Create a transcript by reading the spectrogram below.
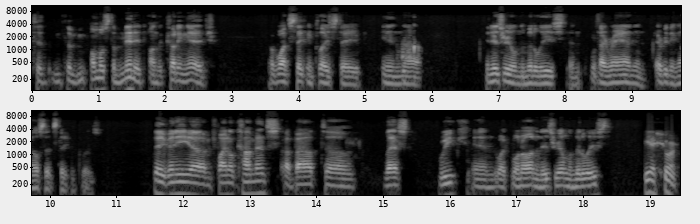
to the almost a minute on the cutting edge of what's taking place, Dave, in uh, in Israel and the Middle East, and with Iran and everything else that's taking place. Dave, any um, final comments about uh, last week and what went on in Israel and the Middle East? Yeah, sure.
